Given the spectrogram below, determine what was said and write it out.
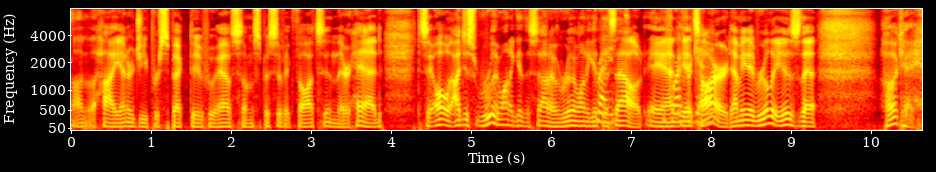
on the high energy perspective, who have some specific thoughts in their head, to say, "Oh, I just really want to get this out. I really want to get this out," and it's forget it. hard. I mean, it really is that. Okay,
